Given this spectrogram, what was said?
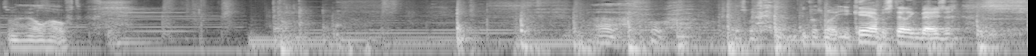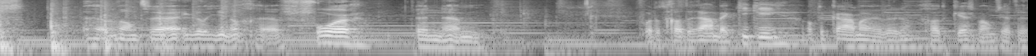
Zo'n helhoofd. Ik was met een IKEA-bestelling bezig. Uh, want uh, ik wil hier nog uh, voor een... Um, voor dat grote raam bij Kiki op de kamer wil ik een grote kerstboom zetten.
